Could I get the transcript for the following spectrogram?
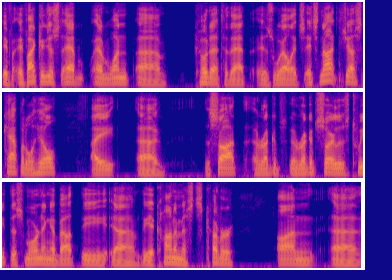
If if I could just add add one uh, coda to that as well, it's it's not just Capitol Hill. I saw Ragip Soylu's tweet this morning about the uh, the Economist's cover on uh,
